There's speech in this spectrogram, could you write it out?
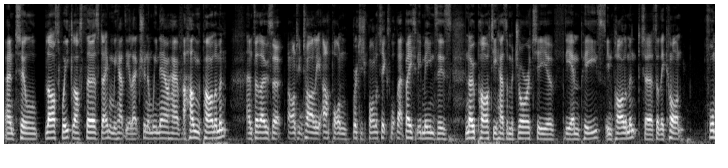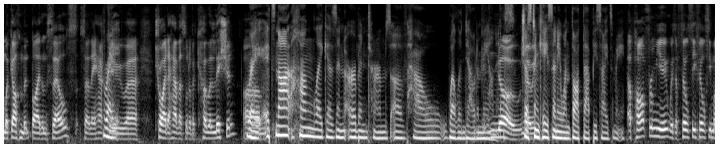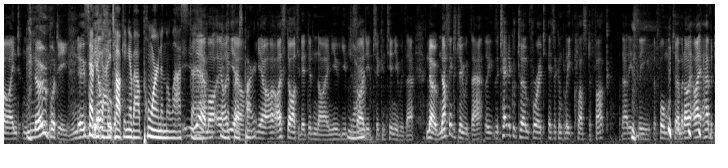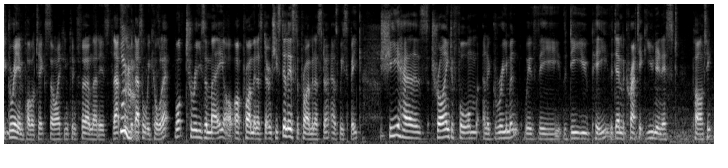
until last week, last Thursday, when we had the election, and we now have a hung parliament. And for those that aren't entirely up on British politics, what that basically means is no party has a majority of the MPs in Parliament, uh, so they can't form a government by themselves. So they have Right. to uh, try to have a sort of a coalition. Right. Um, It's not hung like as in urban terms of how well endowed a man No, is. Just no, in case anyone thought that besides me. apart from you, with a filthy, filthy mind, nobody, nobody Said the guy talking about porn in the last uh, yeah, my, uh, the yeah, first part. yeah. I started it, didn't I? And you, you've Yeah. decided to continue with that. No, nothing to do with that. The, the technical term for it is a complete clusterfuck. That is the, the formal term, and I, I have a degree in politics, so I can confirm that is that's Yeah. what, that's what we call it. What Theresa May, our, our prime minister, and she still is the prime minister as we speak. She has trying to form an agreement with the the DUP, the Democratic Unionist Party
